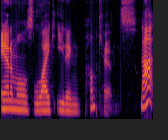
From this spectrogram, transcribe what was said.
animals like eating pumpkins? Not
